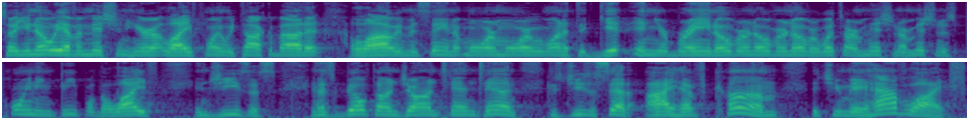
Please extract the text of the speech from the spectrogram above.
So, you know, we have a mission here at Life Point. We talk about it a lot. We've been saying it more and more. We want it to get in your brain over and over and over. What's our mission? Our mission is pointing people to life in Jesus. And it's built on John 10 10, because Jesus said, I have come that you may have life,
